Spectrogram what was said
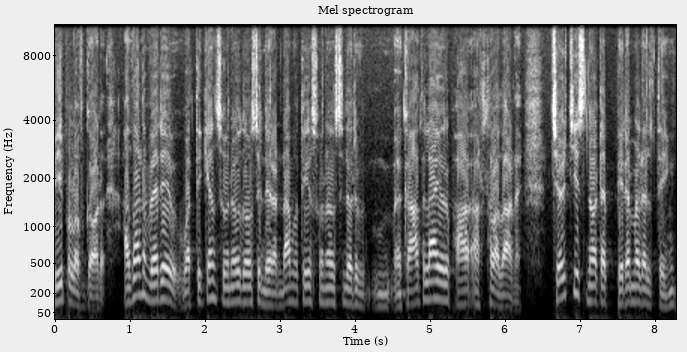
people of God അതാണ് വേറെ വത്തിക്കാൻ സുനോദോസിന്റെ രണ്ടാം വത്തിക്കാൻ സുനോദോസിന്റെ ഒരു കാതലായ ഒരു അർത്ഥം അതാണ്. Church is not a pyramidal thing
